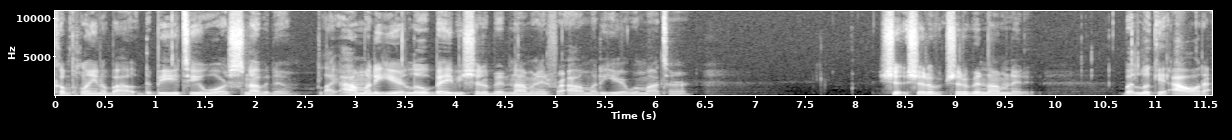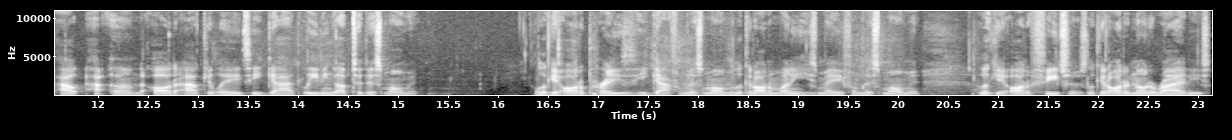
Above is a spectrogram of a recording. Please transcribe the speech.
complain about the BET Awards snubbing them. Like album of the year, Lil Baby should have been nominated for album of the year with my turn. Should should have should have been nominated. But look at all the out um, the, all the accolades he got leading up to this moment. Look at all the praise he got from this moment. Look at all the money he's made from this moment. Look at all the features. Look at all the notorieties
